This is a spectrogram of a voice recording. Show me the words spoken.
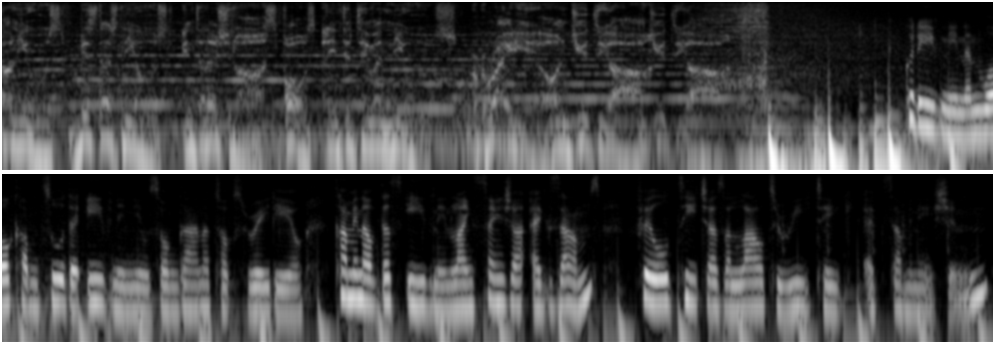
Local news, business news, international, sports, and entertainment news. Right here on GTR. GTR. Good evening and welcome to the evening news on Ghana Talks Radio. Coming up this evening, licensure exams, failed teachers allowed to retake examination.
